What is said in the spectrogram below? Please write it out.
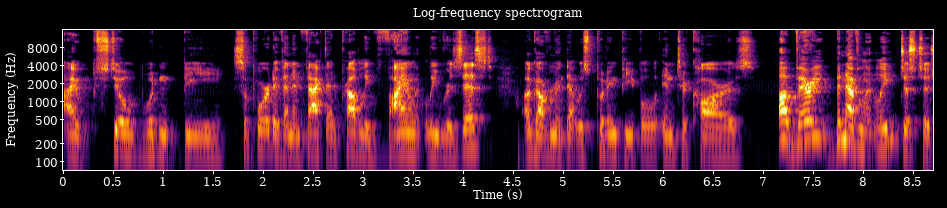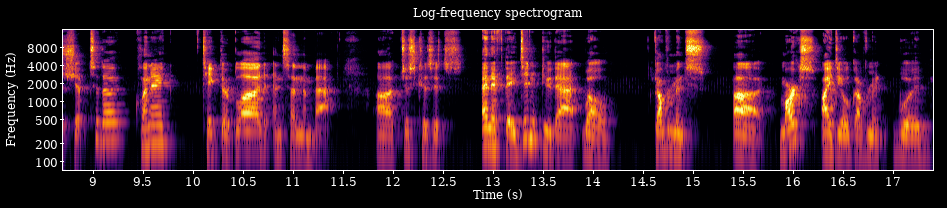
I still wouldn't be supportive. And in fact, I'd probably violently resist a government that was putting people into cars uh, very benevolently just to ship to the clinic, take their blood, and send them back. Uh, just because it's. And if they didn't do that, well, governments. Uh, Marc's ideal government would.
